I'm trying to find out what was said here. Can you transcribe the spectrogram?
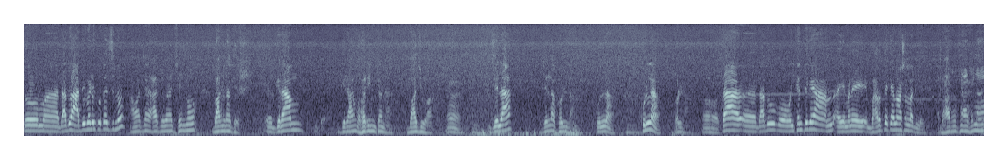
তো দাদু আদি বাড়ি কোথায় ছিল? আমাদের আদিবাসী ছিল বাংলাদেশ। গ্রাম? গ্রাম হরিংটনা বাজুয়া। হ্যাঁ। জেলা? জেলা খুলনা। খুলনা। খুলনা? খুলনা। তা দাদু ওইখান থেকে মানে ভারতে কেন আসা লাগল? ভারতে আসলাম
